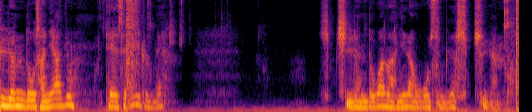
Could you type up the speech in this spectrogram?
17년 도산이 아주 대세를 이루네. 17년도가 많이 나오고 있습니다. 17년도.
